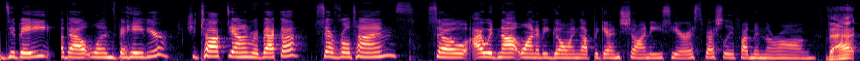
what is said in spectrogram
debate about one's behavior. She talked down Rebecca several times. So I would not want to be going up against Siannise here, especially if I'm in the wrong. that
